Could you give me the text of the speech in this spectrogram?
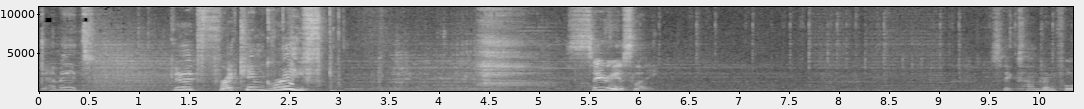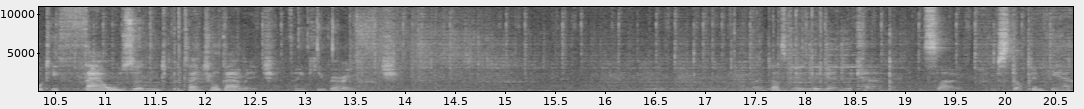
Damn it! Good freaking grief! Seriously. 640,000 potential damage. Thank you very much. That does mean they're getting the cap. So, I'm stopping here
